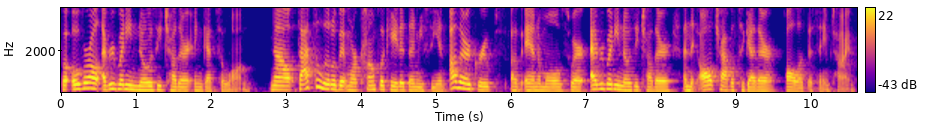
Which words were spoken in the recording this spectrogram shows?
but overall everybody knows each other and gets along. Now, that's a little bit more complicated than we see in other groups of animals where everybody knows each other and they all travel together all at the same time.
